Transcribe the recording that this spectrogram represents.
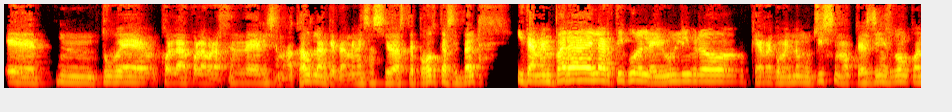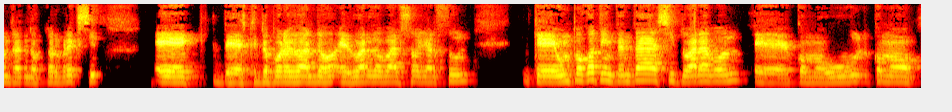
Eh, mm, tuve con la colaboración de Elisa McCausland, que también es sido este podcast y tal. Y también para el artículo leí un libro que recomiendo muchísimo, que es James Bond contra el Doctor Brexit, eh, de, escrito por Eduardo, Eduardo Balso y Arzul, que un poco te intenta situar a Bond eh, como, como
